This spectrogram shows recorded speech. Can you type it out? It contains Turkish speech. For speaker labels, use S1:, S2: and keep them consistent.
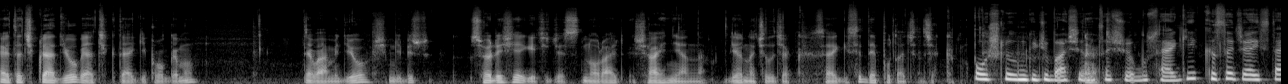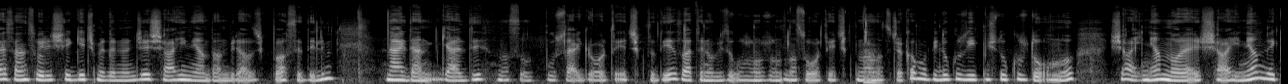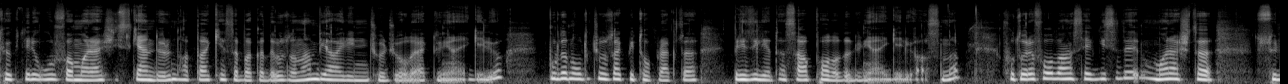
S1: Evet Açık Radyo ve Açık Dergi programı devam ediyor. Şimdi bir söyleşiye geçeceğiz. Noray Şahinyan'la. Yarın açılacak sergisi depoda açılacak.
S2: Boşluğun gücü başlığını evet. taşıyor bu sergi. Kısaca istersen söyleşiye geçmeden önce Şahinyan'dan birazcık bahsedelim. Nereden geldi, nasıl bu sergi ortaya çıktı diye. Zaten o bize uzun uzun nasıl ortaya çıktığını evet. anlatacak ama 1979 doğumlu Şahinyan, Noray Şahinyan ve kökleri Urfa, Maraş, İskenderun hatta Kesaba kadar uzanan bir ailenin çocuğu olarak dünyaya geliyor buradan oldukça uzak bir toprakta Brezilya'da Sao Paulo'da dünyaya geliyor aslında. Fotoğrafı olan sevgisi de Maraş'ta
